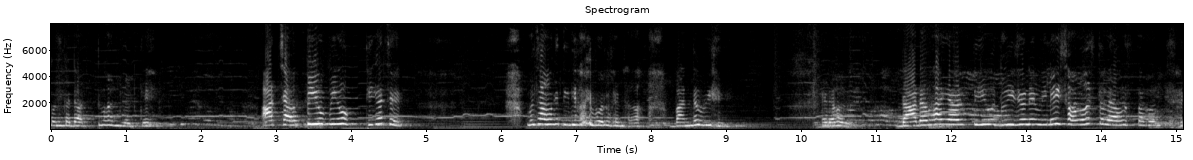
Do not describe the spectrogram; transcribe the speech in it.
Kanika dot two hundred K. আচ্ছা পিউ পিউ, ঠিক আছে? বলছে, আমাকে দিদিভাই বলবে না, বান্ধবী। এটা হল। দাদা ভাই আর পিউ দুইজনে মিলেই সমস্ত ব্যবস্থা করছে।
